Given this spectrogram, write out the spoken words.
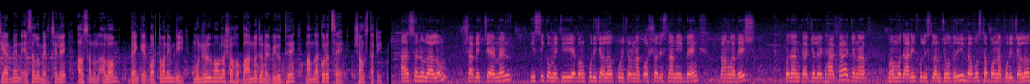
চেয়ারম্যান এস আলমের ছেলে আহসানুল আলম ব্যাংকের বর্তমান এমডি মনিরুল মাওলা সহ বান্ন জনের বিরুদ্ধে মামলা করেছে সংস্থাটি। আহসানুল আলম সাবেক চেয়ারম্যান ইসি কমিটি এবং পরিচালক পরিচালনা পর্ষদ ইসলামী ব্যাংক বাংলাদেশ প্রধান কার্যালয় ঢাকা জনাব মোহাম্মদ আরিফুল ইসলাম চৌধুরী, ব্যবস্থাপনা পরিচালক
